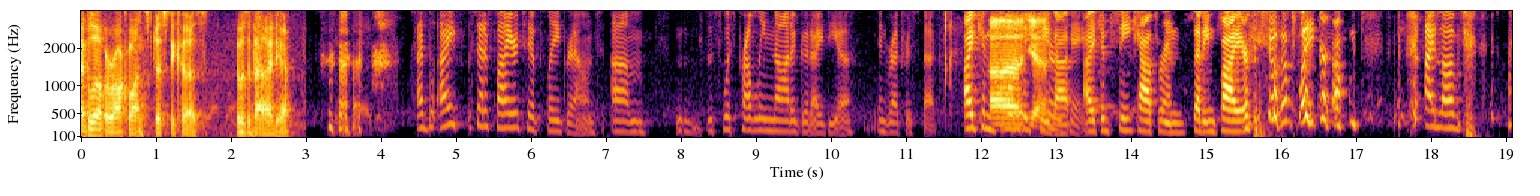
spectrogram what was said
I blew up a rock once just because it was a bad idea. I, bl- I set a fire to a playground. Um, this was probably not a good idea in retrospect. I can Uh, totally yeah. see that. I can see Kathryn setting fire to a playground. I loved, I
